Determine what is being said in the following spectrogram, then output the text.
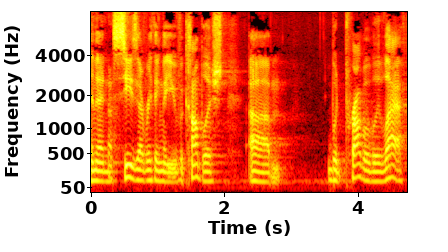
And then sees everything that you've accomplished um, would probably laugh.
